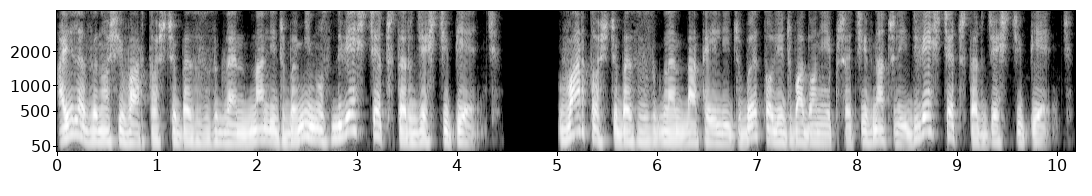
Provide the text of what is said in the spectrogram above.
A ile wynosi wartość bezwzględna liczby minus 245? Wartość bezwzględna tej liczby to liczba do niej przeciwna, czyli 245.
